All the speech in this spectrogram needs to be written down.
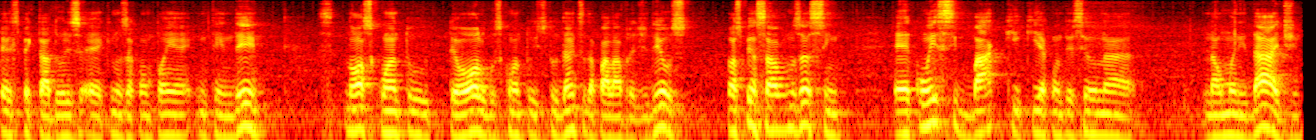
telespectadores é, que nos acompanham entender, nós quanto teólogos, quanto estudantes da palavra de Deus, nós pensávamos assim, é, com esse baque que aconteceu na, na humanidade,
